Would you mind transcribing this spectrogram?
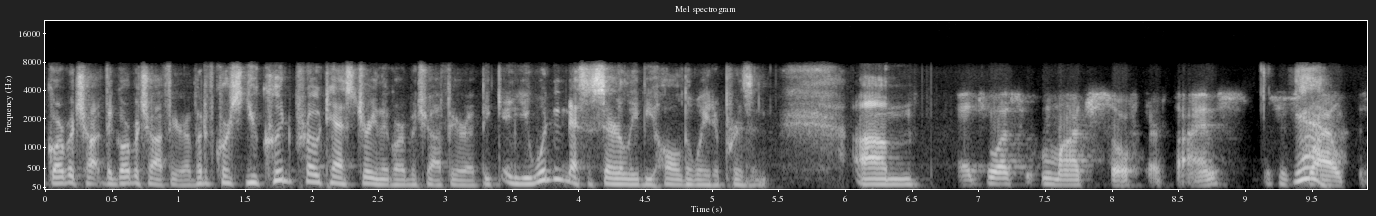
Gorbachev the Gorbachev era. But of course, you could protest during the Gorbachev era, and you wouldn't necessarily be hauled away to prison. Um, it was much softer times. It's yeah. wild to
